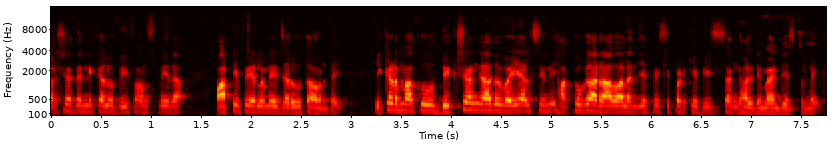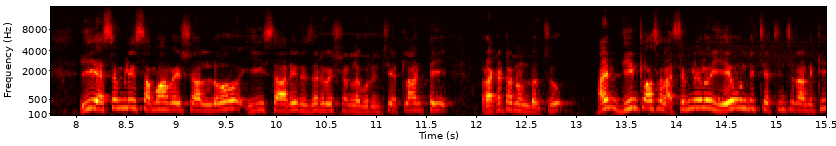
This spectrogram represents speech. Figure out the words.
పరిషత్ ఎన్నికలు బీఫామ్స్ మీద పార్టీ పేర్ల మీద జరుగుతూ ఉంటాయి. ఇక్కడ మాకు భిక్షం కాదు వేయాల్సింది హక్కుగా రావాలని చెప్పేసి ఇప్పటికే బీసీ సంఘాలు డిమాండ్ చేస్తున్నాయి. ఈ అసెంబ్లీ సమావేశాల్లో ఈసారి రిజర్వేషన్ల గురించి ఎట్లాంటి ప్రకటన ఉండొచ్చు? అండ్ దీంట్లో అసలు అసెంబ్లీలో ఏముంది చర్చించడానికి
